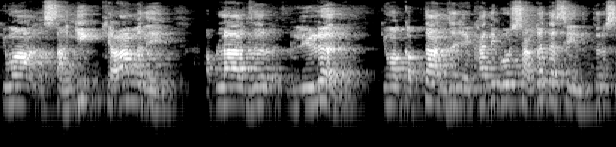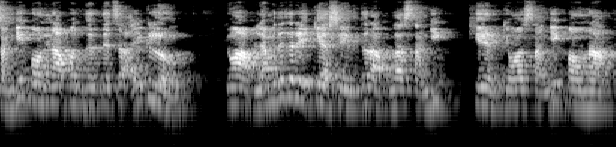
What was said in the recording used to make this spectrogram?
किंवा सांघिक खेळामध्ये आपला जर लीडर किंवा कप्तान जर एखादी गोष्ट सांगत असेल तर सांघिक भावनेनं आपण जर त्याचं ऐकलं किंवा आपल्यामध्ये जर एकी असेल तर आपला सांघिक खेळ किंवा सांघिक भावना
